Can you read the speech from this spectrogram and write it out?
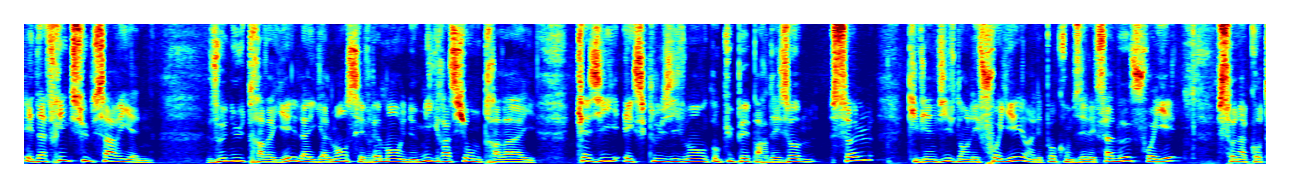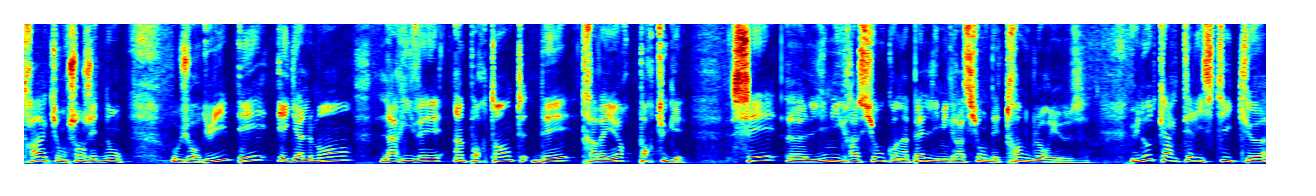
et d'Afrique subsaharienne venus travailler. Là également, c'est vraiment une migration de travail quasi exclusivement occupée par des hommes seuls qui viennent vivre dans les foyers. À l'époque, on disait les fameux foyers Sonacotra qui ont changé de nom aujourd'hui. Et également l'arrivée importante des travailleurs portugais. C'est euh, l'immigration qu'on appelle l'immigration des Trente Glorieuses. Une autre caractéristique, euh,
